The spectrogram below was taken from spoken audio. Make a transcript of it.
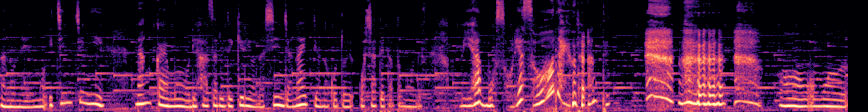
あのねもう一日に何回もリハーサルできるようなシーンじゃないっていうようなことをおっしゃってたと思うんです。いやもうそりゃそうだよなって。思う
